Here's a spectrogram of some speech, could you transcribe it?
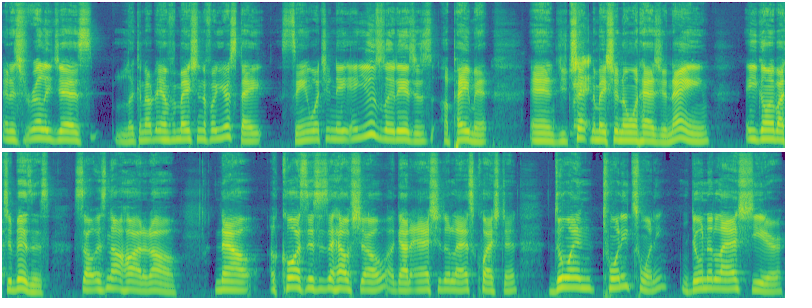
And it's really just looking up the information for your state, seeing what you need, and usually it is just a payment, and you check right. to make sure no one has your name, and you're going about your business. So it's not hard at all. Now, of course, this is a health show. I got to ask you the last question. During 2020, during the last year,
